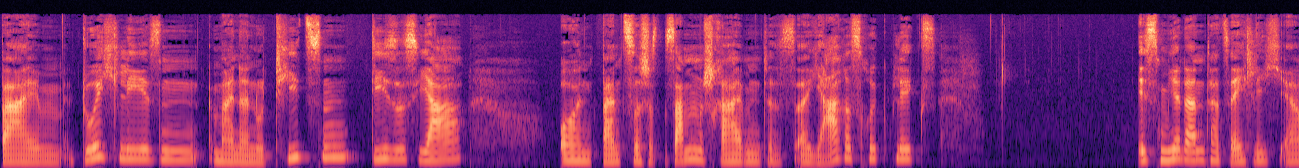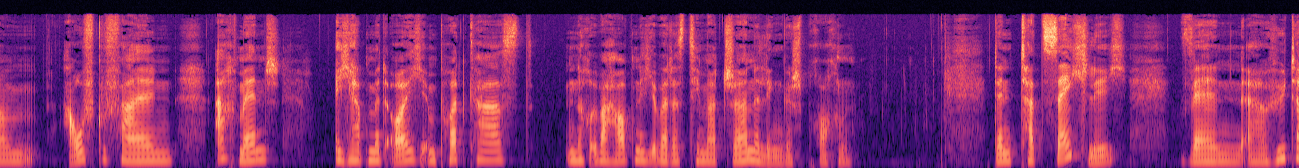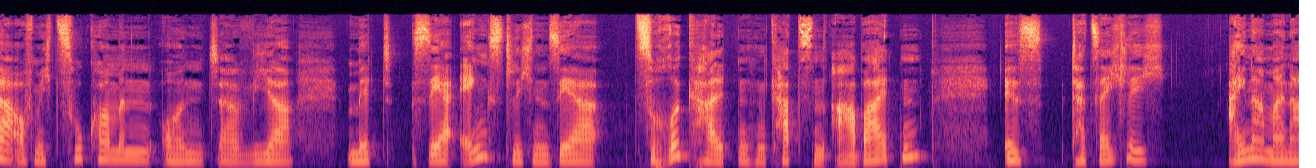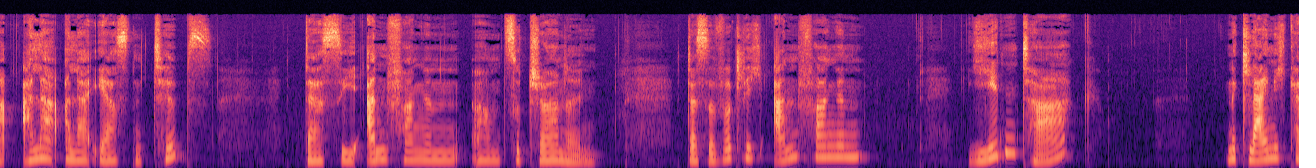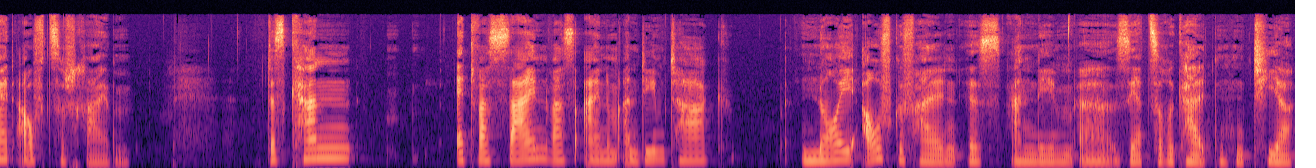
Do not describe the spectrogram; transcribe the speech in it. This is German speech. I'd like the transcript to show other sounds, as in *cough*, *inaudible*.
beim Durchlesen meiner Notizen dieses Jahr und beim Zusammenschreiben des äh, Jahresrückblicks ist mir dann tatsächlich ähm, aufgefallen, ach Mensch, ich habe mit euch im Podcast noch überhaupt nicht über das Thema Journaling gesprochen. Denn tatsächlich, wenn äh, Hüter auf mich zukommen und äh, wir mit sehr ängstlichen, sehr zurückhaltenden Katzen arbeiten, ist tatsächlich einer meiner aller, allerersten Tipps, dass sie anfangen ähm, zu journalen. Dass sie wirklich anfangen, jeden Tag eine Kleinigkeit aufzuschreiben. Das kann etwas sein, was einem an dem Tag neu aufgefallen ist an dem äh, sehr zurückhaltenden Tier.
